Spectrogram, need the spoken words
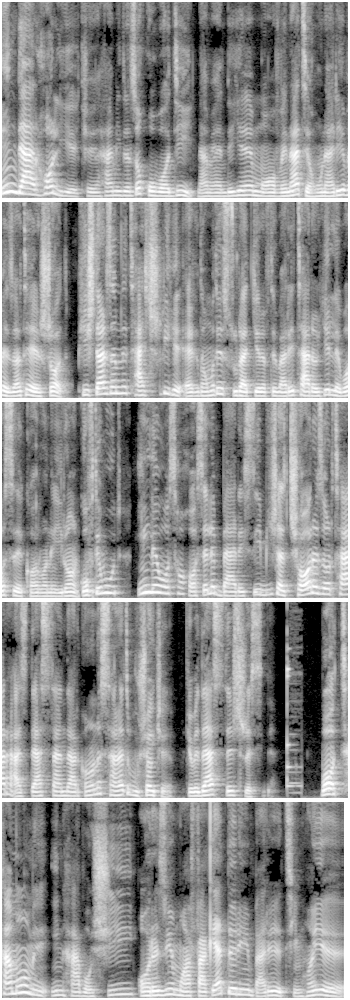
این در حالیه که حمیدرضا قبادی نماینده معاونت هنری وزارت ارشاد پیشتر ضمن تشریح اقدامات صورت گرفته برای طراحی لباس کاروان ایران گفته بود این لباس ها حاصل بررسی بیش از 4000 طرح از دستندرکاران صنعت بوشاکه که به دستش رسیده. با تمام این هواشی آرزوی موفقیت داریم برای تیم های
